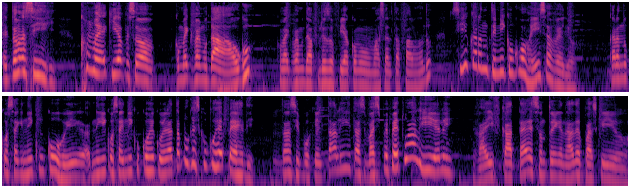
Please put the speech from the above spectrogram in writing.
Então, assim, como é que a pessoa. Como é que vai mudar algo? Como é que vai mudar a filosofia, como o Marcelo tá falando? Se o cara não tem nem concorrência, velho. O cara não consegue nem concorrer. Ninguém consegue nem concorrer com ele. Até porque se concorrer, perde. Então, assim, porque ele tá ali, tá, vai se perpetuar ali. Ele vai ficar até, se eu não tô enganado, parece que ó,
